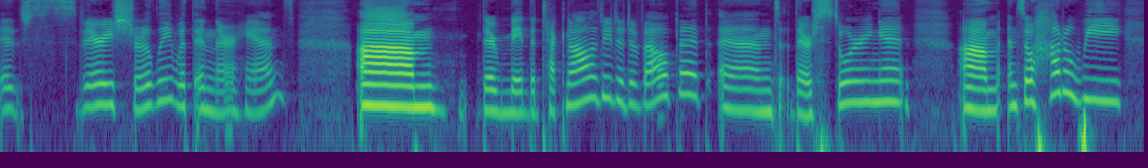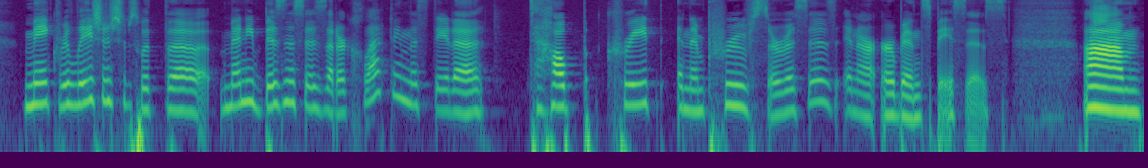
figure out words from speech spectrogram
it's very surely within their hands. Um, they've made the technology to develop it and they're storing it. Um, and so how do we make relationships with the many businesses that are collecting this data to help create and improve services in our urban spaces? Um,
